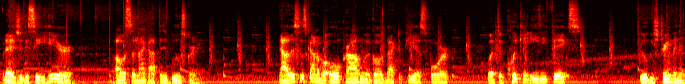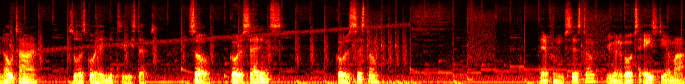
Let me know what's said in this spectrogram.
But as you can see here, all of a sudden I got this blue screen. Now this is kind of an old problem, it goes back to PS4, but the quick and easy fix, you'll be streaming in no time. So let's go ahead and get to these steps. So go to settings, go to system. Then from system, you're gonna go to HDMI.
